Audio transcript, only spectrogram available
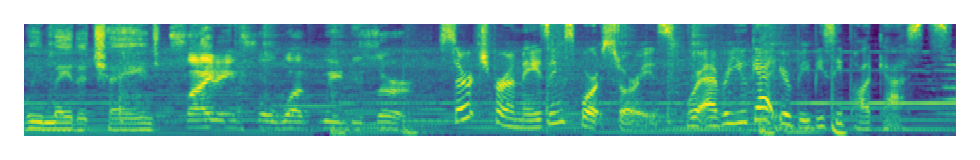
We made a change. Fighting for what we deserve. Search for Amazing Sports Stories wherever you get your BBC podcasts.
